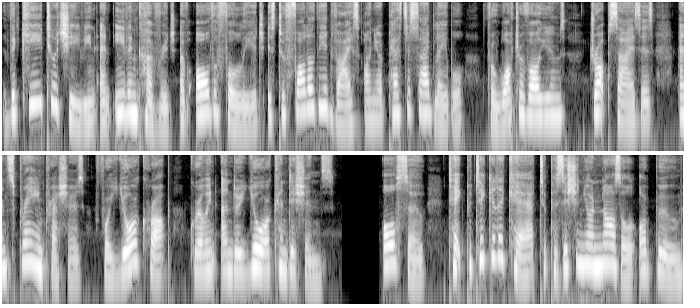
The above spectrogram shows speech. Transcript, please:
The key to achieving an even coverage of all the foliage is to follow the advice on your pesticide label for water volumes, drop sizes, and spraying pressures for your crop growing under your conditions. Also, take particular care to position your nozzle or boom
